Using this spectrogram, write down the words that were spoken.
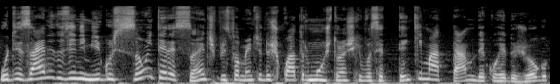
O design dos inimigos são interessantes, principalmente dos quatro monstrões que você tem que matar no decorrer do jogo.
